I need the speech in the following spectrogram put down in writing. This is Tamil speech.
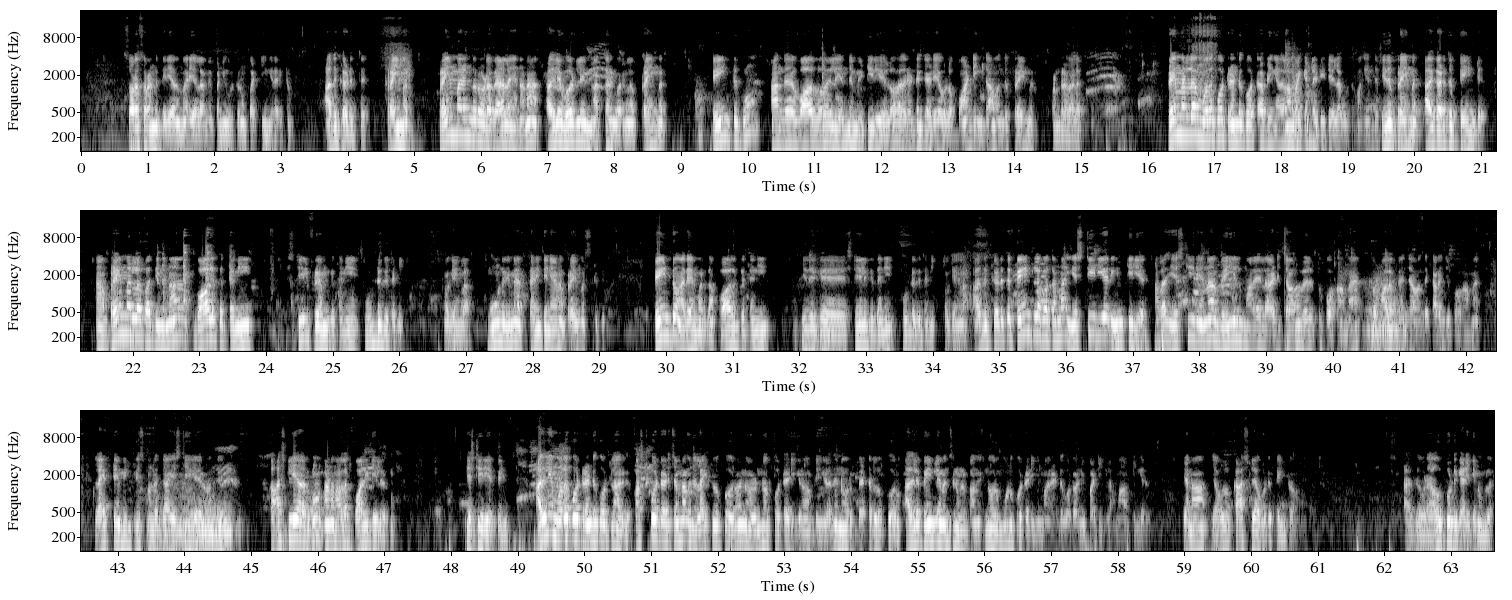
சொர சொரன்னு தெரியாத மாதிரி எல்லாமே பண்ணி கொடுத்துரும் பட்டிங்கிற ஐட்டம் அதுக்கு அடுத்து ப்ரைமர் ப்ரைமருங்கிறோட வேலை என்னன்னா அதுலேயே வேர்ட்லேயும் அர்த்தம் பாருங்களேன் ப்ரைமர் பெயிண்ட்டுக்கும் அந்த வாலோ இல்லை எந்த மெட்டீரியலோ அது ரெண்டுக்கும் இடையே உள்ள பாண்டிங் தான் வந்து ப்ரைமர் பண்ணுற வேலை. பிரைமர்ல முத கோட் ரெண்டு கோட் அப்படிங்கிறதெல்லாம் பக்கெட்ல டீட்டெயிலாக கொடுத்துருவாங்க. எந்த இது ப்ரைமர் அதுக்கு அடுத்து பெயிண்ட் ஆ பிரைமர்ல பார்த்தீங்கன்னா வாலுக்கு தனி ஸ்டீல் ஃப்ரேமுக்கு தனி வுட்டுக்கு தனி. ஓகேங்களா? மூணுக்குமே தனித்தனியான ப்ரைமர்ஸ் இருக்கு. பெயிண்ட்டும் அதே மாதிரி தான் வாலுக்கு தனி இதுக்கு ஸ்டீலுக்கு தனி ஃபுட்டுக்கு தனி. ஓகேங்களா? அதுக்கு அடுத்து பெயிண்ட்ல பார்த்தோம்னா எஸ்டீரியர் இன்டீரியர் அதாவது எஸ்டீரியர்னா வெயில் மழையில அடிச்சாலும் வெளுத்து போகாம இப்போ மழை பெஞ்சா வந்து கரைஞ்சு போகாம லைஃப் டைம் இன்க்ரீஸ் பண்றதுக்காக எஸ்டீரியர் வந்து காஸ்ட்லியாக இருக்கும் ஆனால் நல்ல குவாலிட்டியில் இருக்கும். எஸ்டீரியர் பெயிண்ட் அதுலேயும் மொதல் கோட் ரெண்டு கோட்லாம் இருக்குது ஃபர்ஸ்ட் கோட் அடிச்சோம்னா கொஞ்சம் லைட் லுக் வரும் இன்னொரு இன்னொரு கோட் அடிக்கிறோம் அப்படிங்கிறது இன்னொரு பெட்டர் லுக் வரும். அதில் பெயிண்ட்லேயே மென்ஷன் பண்ணிருப்பாங்க இன்னொரு மூணு கோட் அடிக்குமா ரெண்டு கோட்டோ நிப்பாட்டிக்கலாமா அப்படிங்கிறது. ஏன்னா எவ்வளோ காஸ்ட்லியாக போட்டு பெயிண்ட் வரும் அதோட அவுட்புட் கிடைக்கணும்ல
